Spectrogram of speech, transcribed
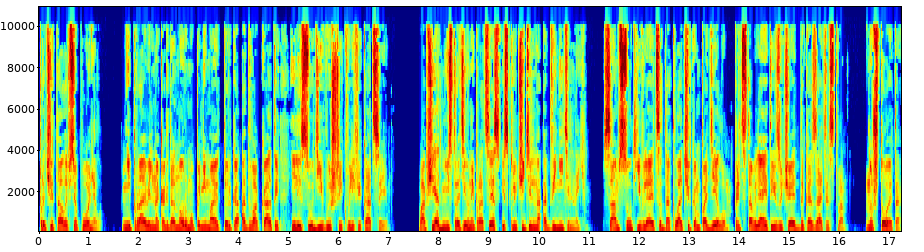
прочитал и все понял. Неправильно, когда норму понимают только адвокаты или судьи высшей квалификации. Вообще административный процесс исключительно обвинительный. Сам суд является докладчиком по делу, представляет и изучает доказательства. Но что это?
